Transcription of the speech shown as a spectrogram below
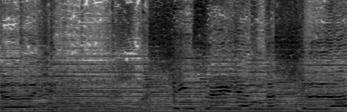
的眼，把心碎演的失了。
